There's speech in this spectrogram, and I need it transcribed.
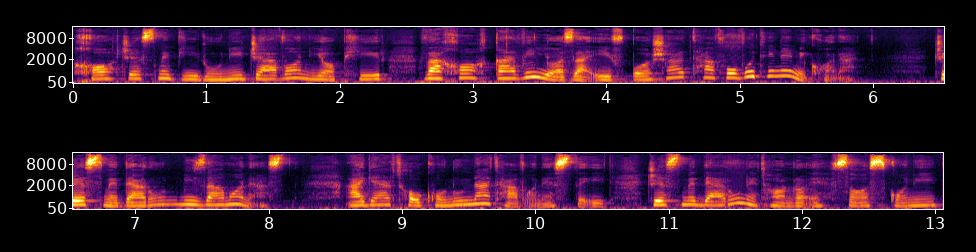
خواه جسم بیرونی جوان یا پیر و خواه قوی یا ضعیف باشد تفاوتی نمی کند. جسم درون می زمان است اگر تا کنون نتوانسته اید جسم درونتان را احساس کنید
